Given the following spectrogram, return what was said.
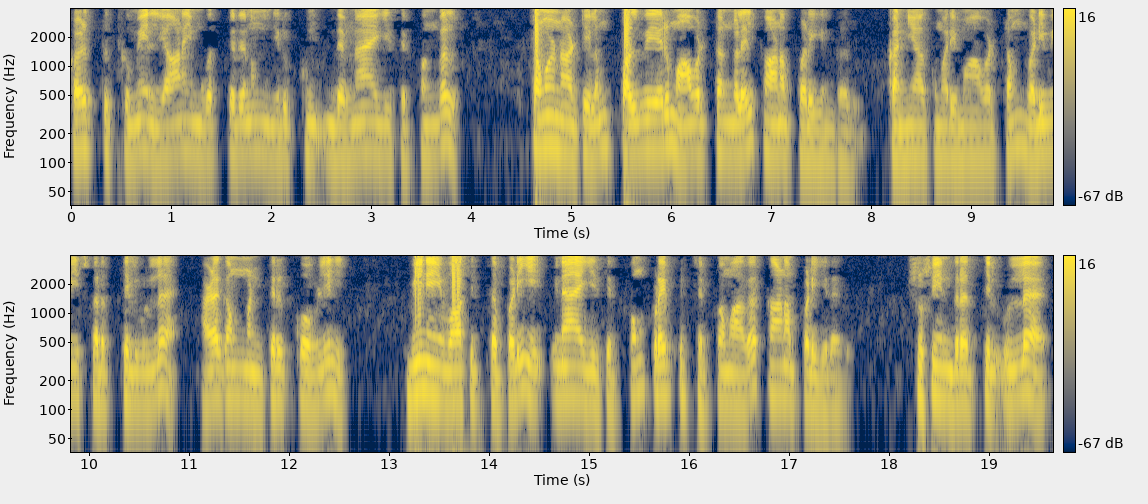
கழுத்துக்கு மேல் யானை முகத்துடனும் இருக்கும் இந்த விநாயகி சிற்பங்கள் தமிழ்நாட்டிலும் பல்வேறு மாவட்டங்களில் காணப்படுகின்றது. கன்னியாகுமரி மாவட்டம் வடிவீஸ்வரத்தில் உள்ள அழகம்மன் திருக்கோவிலில் வீணை வாசித்தபடி விநாயகி சிற்பம் புடைப்புச் சிற்பமாக காணப்படுகிறது. சுசீந்திரத்தில் உள்ள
